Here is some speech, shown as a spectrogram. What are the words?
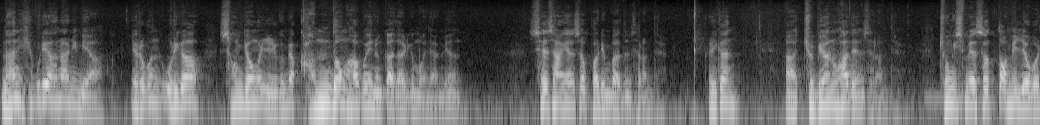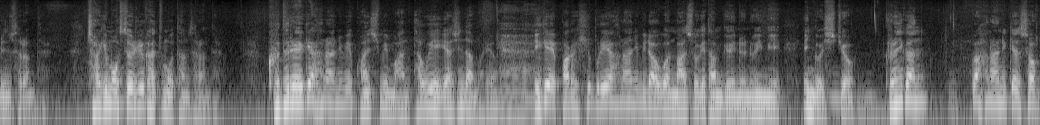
난 히브리 하나님이야. 여러분 우리가 성경을 읽으며 감동하고 있는 까닭이 뭐냐면 세상에서 버림받은 사람들, 그러니까 아, 주변화된 사람들, 중심에서 떠밀려 버린 사람들, 자기 목소리를 갖지 못한 사람들, 그들에게 하나님이 관심이 많다고 얘기하신단 말이에요. 이게 바로 히브리의 하나님이라고 한 말 속에 담겨 있는 의미인 것이죠. 그러니까 그 하나님께서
